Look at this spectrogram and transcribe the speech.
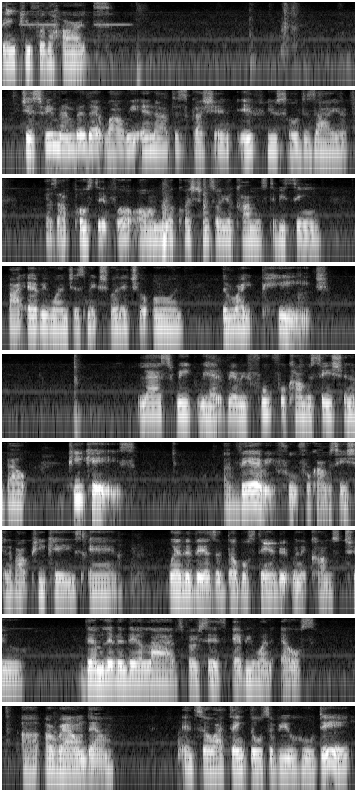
Thank you for the hearts. Just remember that while we in our discussion, if you so desire, as I've posted for um, your questions or your comments to be seen by everyone, just make sure that you're on the right page. Last week, we had a very fruitful conversation about PKs, a very fruitful conversation about PKs and whether there's a double standard when it comes to them living their lives versus everyone else uh, around them. And so I thank those of you who did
